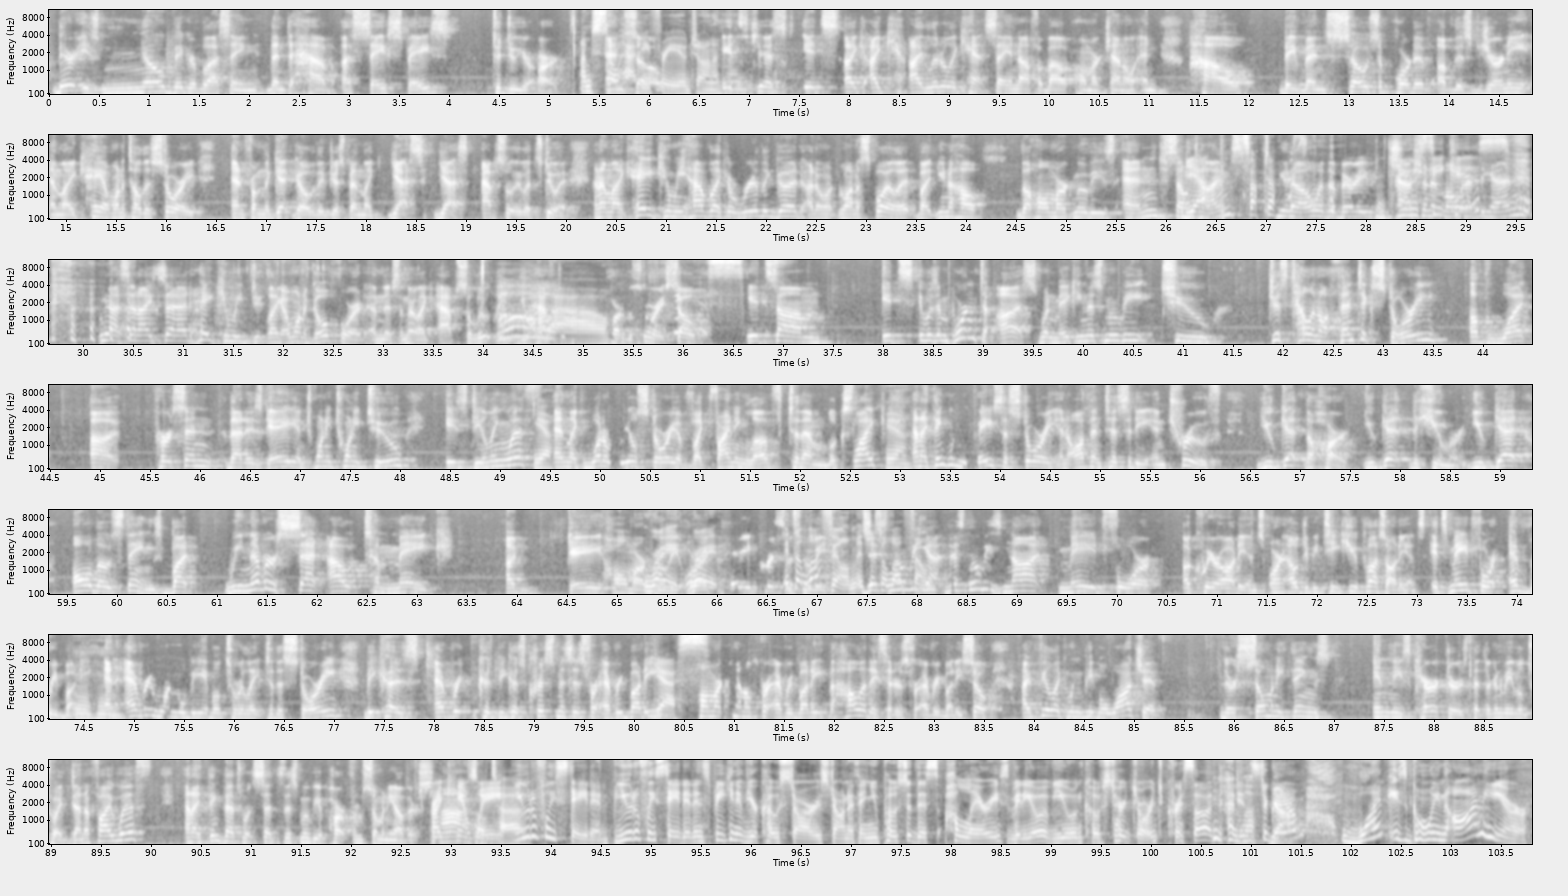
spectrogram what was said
there is no bigger blessing than to have a safe space to do your art. I'm so And happy for you, Jonathan. It's just, it's like I, I literally can't say enough about Hallmark Channel and how they've been so supportive of this journey and like, hey, I want to tell this story. And from the get go, they've just been like, yes, yes, absolutely, let's do it. And I'm like, hey, can we have like a really good, I don't want to spoil it, but you know how the Hallmark movies end sometimes, sometimes. you know, with a very passionate moment at the end. yes, and I said, hey, can we do like I want to go for it and this, and they're like, absolutely, you have Wow. to part of the story. So it's um, it's it was important to us when making this movie to just tell an authentic story of what a person that is gay in 2022 is dealing with Yeah. and like what a real story of like finding love to them looks like Yeah. and i think when you base a story in authenticity and truth you get the heart you get the humor you get all those things but we never set out to make a gay Hallmark Right, movie or right. a gay Christmas It's a love movie. film. It's just a love movie- film. Yeah, this movie's not made for a queer audience or an LGBTQ plus audience. It's made for everybody, Mm-hmm. and everyone will be able to relate to the story because every because because Christmas is for everybody. Yes. Hallmark Channel's for everybody. The Holiday Sitters for everybody. So I feel like when people watch it, there's so many things in these characters that they're going to be able to identify with. And I think that's what sets this movie apart from so many others. I can't Mazel wait. tov. Beautifully stated. Beautifully stated. And speaking of your co-stars, Jonathan, you posted this hilarious video of you and co-star George Chris on I love- Instagram. What is going on here?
